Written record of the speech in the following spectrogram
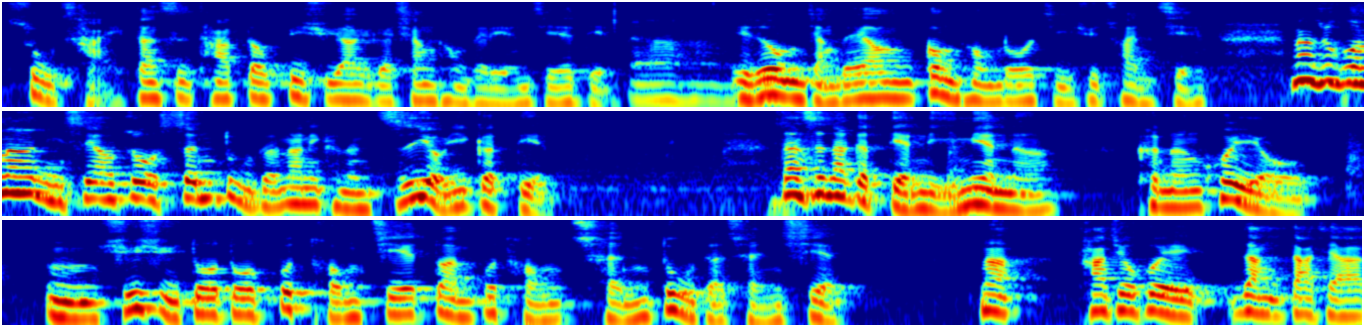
素材，但是它都必须要一个相同的连接点，也就是我们讲的要用共同逻辑去串接。那如果呢你是要做深度的，那你可能只有一个点，但是那个点里面呢可能会有嗯许许多多不同阶段、不同程度的呈现，那。它就会让大家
